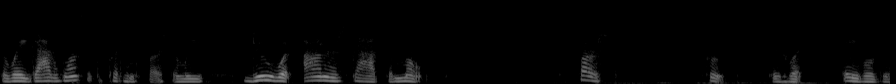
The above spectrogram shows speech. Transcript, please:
the way God wants us to put Him first, and we do what honors God the most, first fruit is what Abel did.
